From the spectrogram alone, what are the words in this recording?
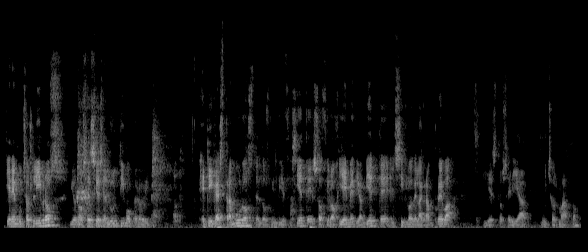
Tiene muchos libros, yo no sé si es el último, pero Ética extramuros del 2017, Sociología y Medio Ambiente, El siglo de la gran prueba, y esto sería muchos más, ¿no?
